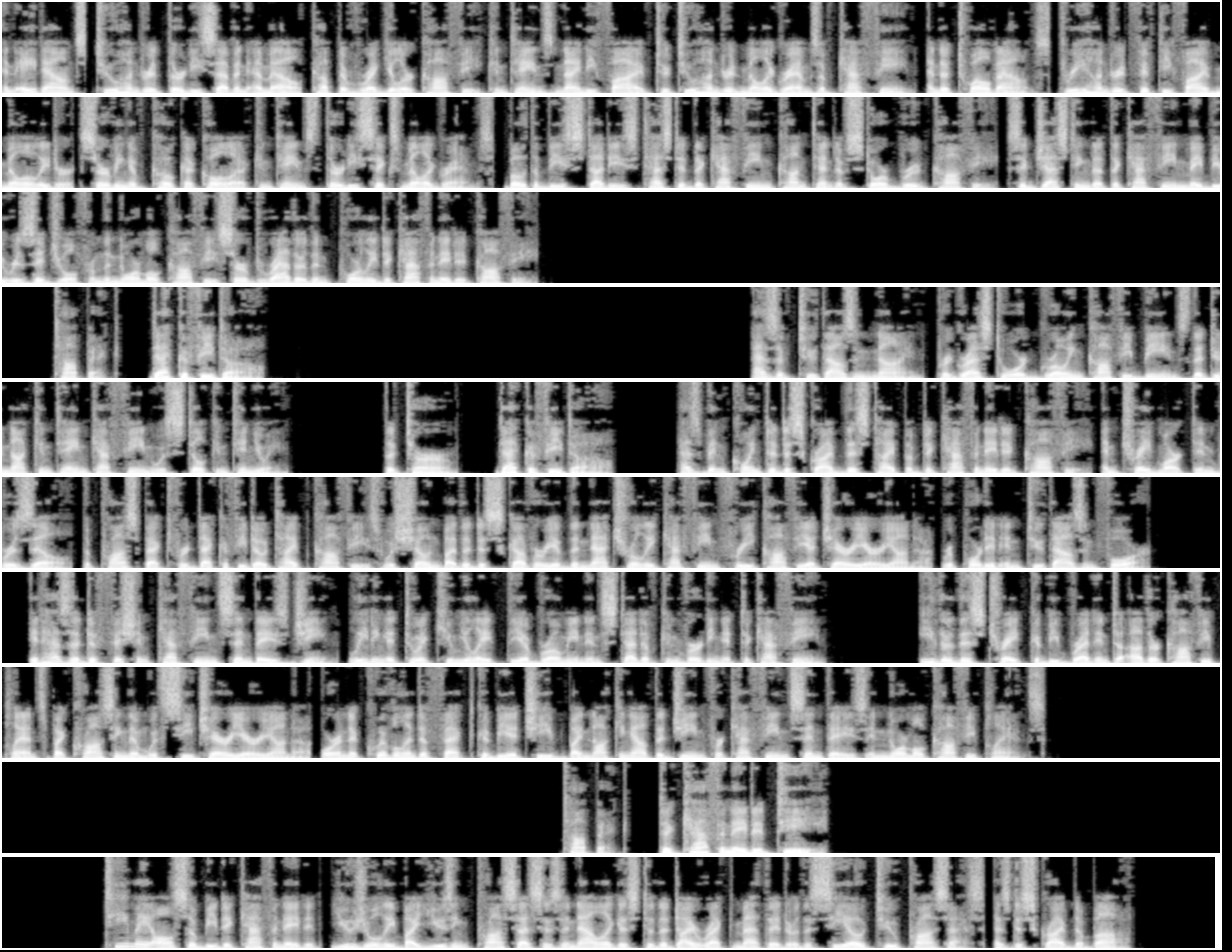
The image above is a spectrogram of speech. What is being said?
An 8-ounce (237 ml) cup of regular coffee contains 95 to 200 mg of caffeine, and a 12-ounce (355 ml) serving of Coca-Cola contains 36 mg. Both of these studies tested the caffeine content of store-brewed coffee, suggesting that the caffeine may be residual from the normal coffee served rather than poorly decaffeinated coffee. Topic: Decafito As of 2009, progress toward growing coffee beans that do not contain caffeine was still continuing. The term, decafito, has been coined to describe this type of decaffeinated coffee, and trademarked in Brazil. The prospect for decafito type coffees was shown by the discovery of the naturally caffeine free coffea charrieriana, reported in 2004. It has a deficient caffeine synthase gene, leading it to accumulate theobromine instead of converting it to caffeine. Either this trait could be bred into other coffee plants by crossing them with C. charrieriana, or an equivalent effect could be achieved by knocking out the gene for caffeine synthase in normal coffee plants. Decaffeinated tea Tea may also be decaffeinated, usually by using processes analogous to the direct method or the CO2 process, as described above.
